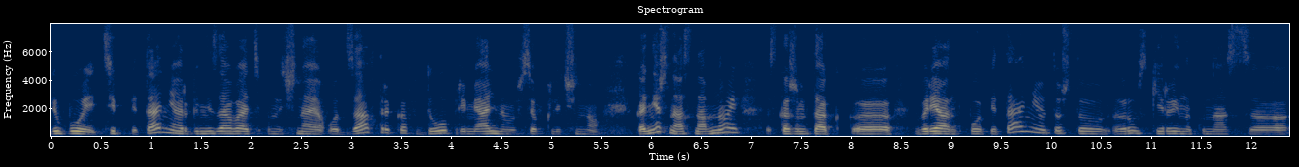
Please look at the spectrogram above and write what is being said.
любой тип питания организовать, начиная от завтраков до премиального, все включено. Конечно, основной, скажем так, э, вариант по питанию, то, что русский рынок у нас э,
